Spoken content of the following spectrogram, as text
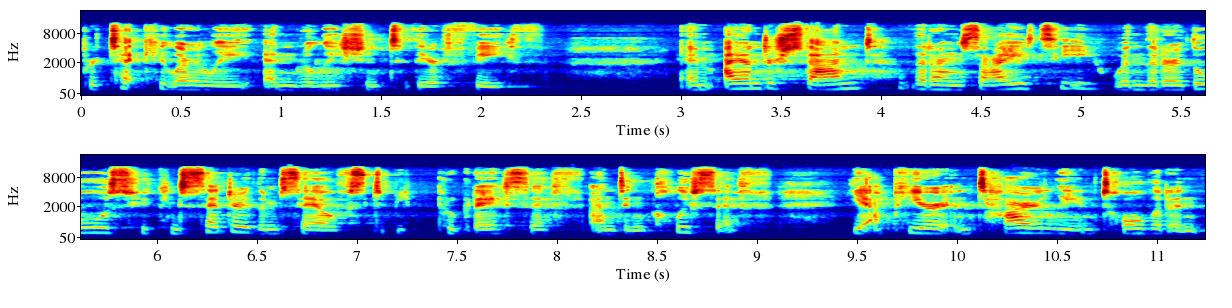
particularly in relation to their faith. Um, I understand their anxiety when there are those who consider themselves to be progressive and inclusive, yet appear entirely intolerant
